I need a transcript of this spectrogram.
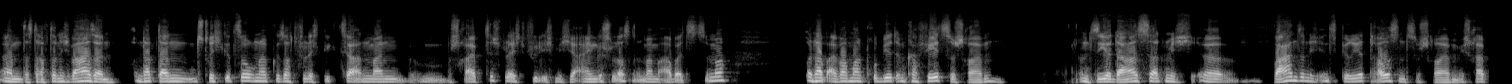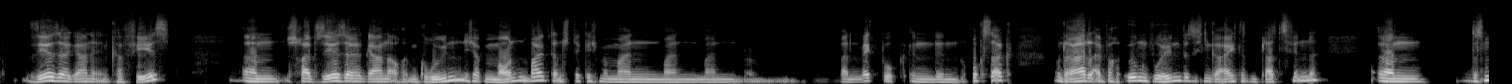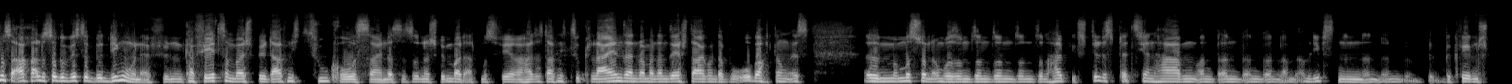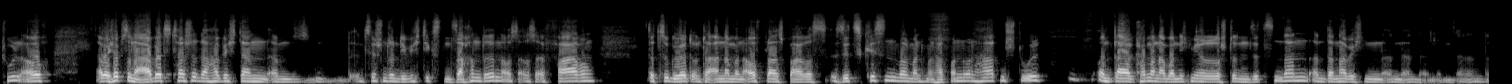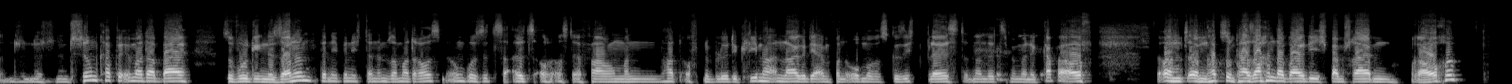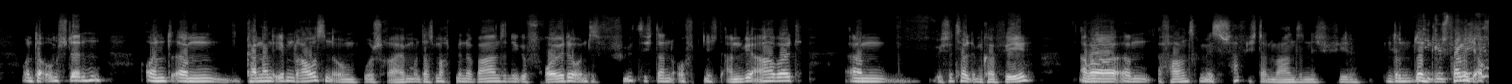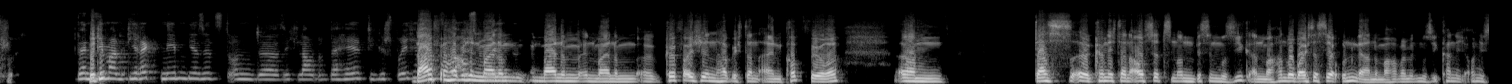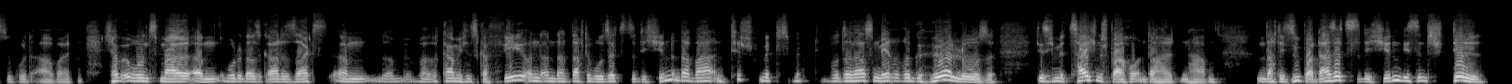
Ähm, das darf doch nicht wahr sein. Und habe dann einen Strich gezogen und habe gesagt, vielleicht liegt es ja an meinem ähm, Schreibtisch, vielleicht fühle ich mich hier eingeschlossen in meinem Arbeitszimmer und habe einfach mal probiert, im Café zu schreiben. Und siehe da, es hat mich äh, wahnsinnig inspiriert, draußen zu schreiben. Ich schreibe sehr, sehr gerne in Cafés Mhm. Ähm, schreibe sehr, sehr gerne auch im Grünen. Ich habe ein Mountainbike, dann stecke ich mir mein, mein, mein, ähm, mein MacBook in den Rucksack und radel einfach irgendwo hin, bis ich einen geeigneten Platz finde. Ähm, das muss auch alles so gewisse Bedingungen erfüllen. Ein Café zum Beispiel darf nicht zu groß sein, dass es so eine Schwimmbadatmosphäre hat. Es darf nicht zu klein sein, weil man dann sehr stark unter Beobachtung ist. Ähm, man muss schon irgendwo so, so, so, so, ein halbwegs stilles Plätzchen haben und, und, und, und am liebsten einen, einen, bequemen Stuhl auch. Aber ich habe so eine Arbeitstasche, da habe ich dann ähm, inzwischen schon die wichtigsten Sachen drin aus, aus Erfahrung. Dazu gehört unter anderem ein aufblasbares Sitzkissen, weil manchmal hat man nur einen harten Stuhl. Und da kann man aber nicht mehrere Stunden sitzen dann. Und dann habe ich ein, ein, ein, eine Schirmkappe immer dabei, sowohl gegen eine Sonne, wenn ich, wenn ich dann im Sommer draußen irgendwo sitze, als auch aus der Erfahrung, man hat oft eine blöde Klimaanlage, die einem von oben aufs Gesicht bläst und dann setze ich mir meine Kappe auf. Und ähm, habe so ein paar Sachen dabei, die ich beim Schreiben brauche unter Umständen und ähm, kann dann eben draußen irgendwo schreiben. Und das macht mir eine wahnsinnige Freude und es fühlt sich dann oft nicht an wie Arbeit. Ähm, ich sitze halt im Café, aber ähm, erfahrungsgemäß schaffe ich dann wahnsinnig viel. Und dann, dann fange ich auch. Wenn Bitte? jemand direkt neben dir sitzt und äh, sich laut unterhält, die Gespräche. Dafür habe ich in meinem, in meinem, in meinem äh, Köfferchen habe ich dann einen Kopfhörer. Ähm, das äh, kann ich dann aufsetzen und ein bisschen Musik anmachen, wobei ich das sehr ungern mache, weil mit Musik kann ich auch nicht so gut arbeiten. Ich habe übrigens mal, ähm, wo du das gerade sagst, ähm, kam ich ins Café und, und dachte, wo setzt du dich hin? Und da war ein Tisch mit, mit wo da saßen mehrere Gehörlose, die sich mit Zeichensprache unterhalten haben. Und dachte ich, super, da setzt du dich hin, die sind still,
